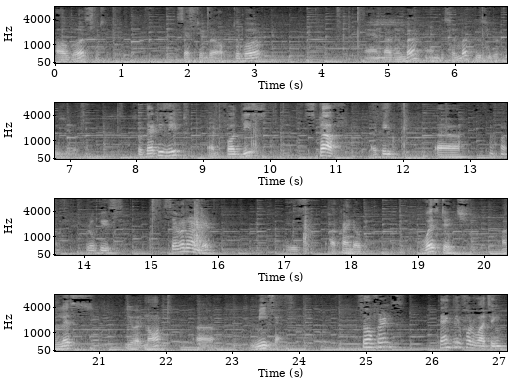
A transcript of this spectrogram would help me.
August September October and November and December 2020 so that is it and for this stuff I think uh, rupees 700 is a kind of wastage unless you are not a Mi fan. So friends thank you for watching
